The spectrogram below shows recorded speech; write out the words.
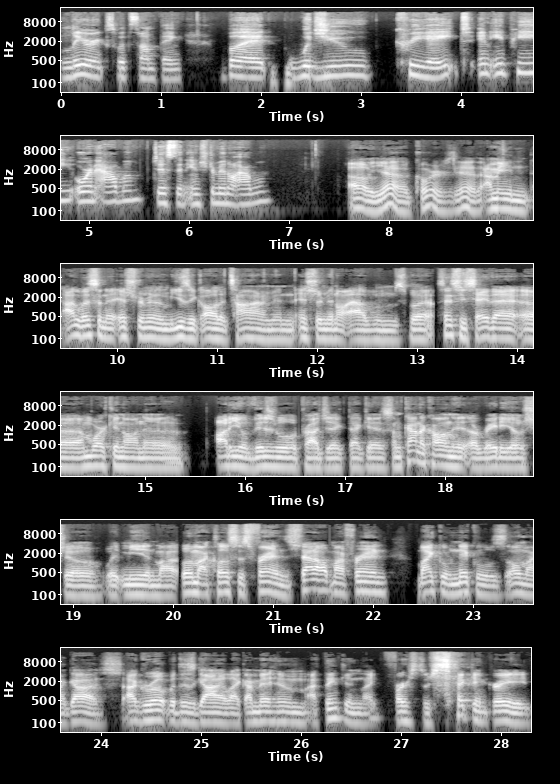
lyrics with something, but mm-hmm. would you create an EP or an album, just an instrumental album? Oh yeah, of course. Yeah. I mean, I listen to instrumental music all the time and instrumental albums, but since you say that, uh, I'm working on a audio visual project, I guess. I'm kind of calling it a radio show with me and my of my closest friends. Shout out my friend Michael Nichols. Oh my gosh. I grew up with this guy. Like I met him, I think in like first or second grade.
